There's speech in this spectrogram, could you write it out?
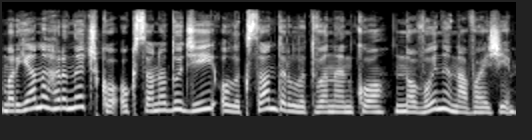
Мар'яна Гринечко, Оксана Дудій, Олександр Литвиненко. Новини на вежі.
